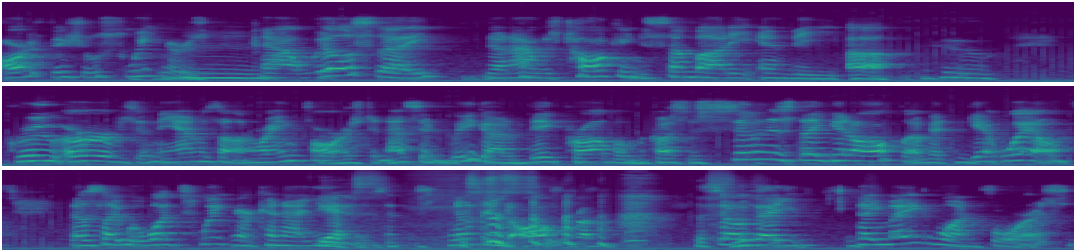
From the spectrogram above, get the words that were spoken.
artificial sweeteners. Mm. Now, I will say that I was talking to somebody in the uh, who grew herbs in the Amazon rainforest. And I said, We got a big problem because as soon as they get off of it and get well, they'll say, Well, what sweetener can I use? Yes. There's nothing to offer them. so they they made one for us,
